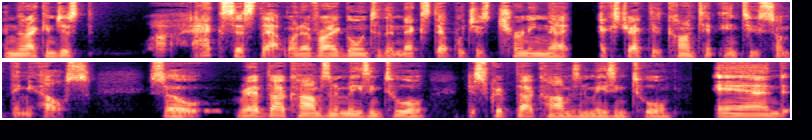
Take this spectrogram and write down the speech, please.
And then I can just uh, access that whenever I go into the next step, which is turning that extracted content into something else. So rev.com is an amazing tool. Descript.com is an amazing tool. And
